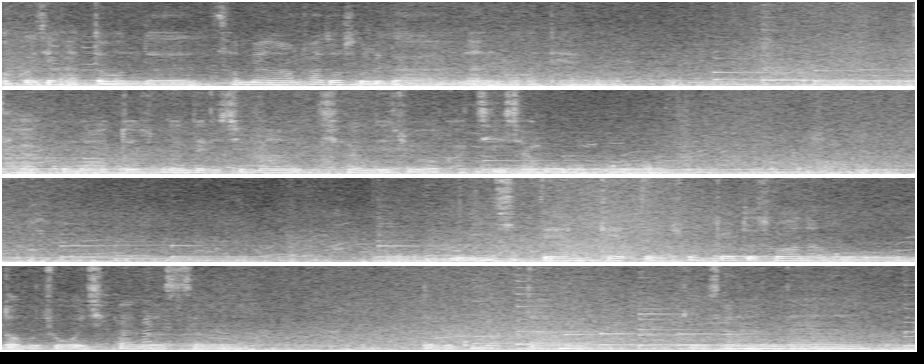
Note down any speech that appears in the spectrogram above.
엊그제 갔다 온 듯 선명한 파도 소리가 나는 것 같아요. 다 고마웠던 순간들이지만 시간 내주어 같이 자고 먹고 우리 20대 함께 했던 추억들도 소환하고 너무 좋은 시간이었어. 너무 고맙다. 좀 사랑한다.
